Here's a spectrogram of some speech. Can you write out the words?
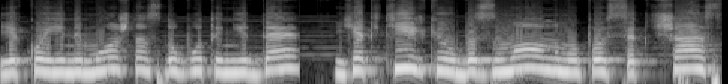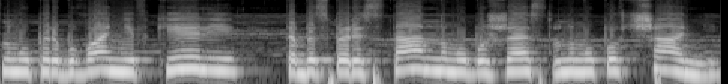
якої не можна здобути ніде, як тільки у безмовному повсякчасному перебуванні в келії та безперестанному божественному повчанні.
